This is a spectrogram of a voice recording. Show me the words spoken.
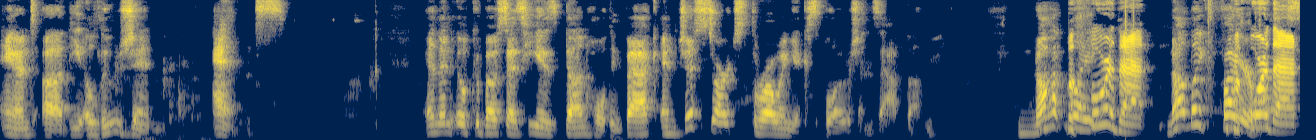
and uh, the illusion ends. And then Ilkubo says he is done holding back and just starts throwing explosions at them. Not like Before that, not like fireballs. before that,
